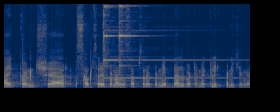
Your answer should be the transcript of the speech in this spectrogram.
like and share subscribe பண்ணாத சப்ஸ்கிரைப் பண்ணி பெல் பட்டனை கிளிக் பண்ணிக்கோங்க.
